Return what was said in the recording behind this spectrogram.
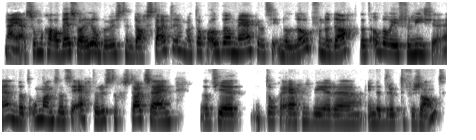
nou ja, sommigen al best wel heel bewust een dag starten, maar toch ook wel merken dat ze in de loop van de dag dat ook wel weer verliezen. Hè? Dat ondanks dat ze echt een rustige start zijn, dat je toch ergens weer in de drukte verzandt.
